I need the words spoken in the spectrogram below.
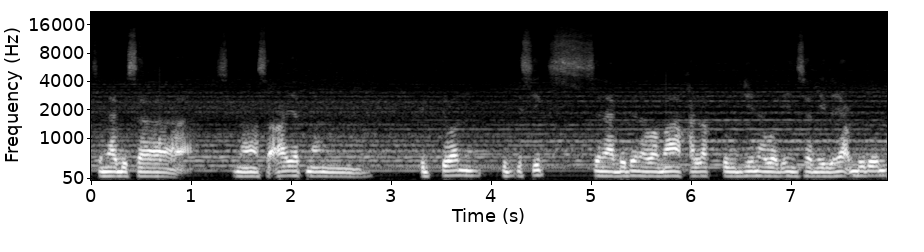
Sinabi sa, sa, sa ayat ng 51, 56, sinabi doon na wa mga kalaktul jina wal insan nila ya'budun,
